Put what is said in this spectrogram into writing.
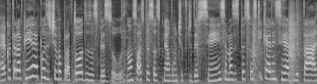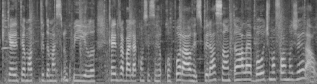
A ecoterapia é positiva para todas as pessoas, não só as pessoas que têm algum tipo de deficiência, mas as pessoas que querem se reabilitar, que querem ter uma vida mais tranquila, querem trabalhar consciência corporal, respiração. Então, ela é boa de uma forma geral,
